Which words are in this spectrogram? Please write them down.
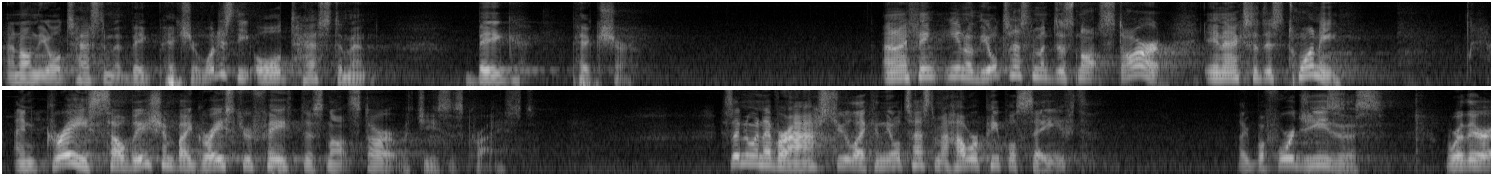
and on the Old Testament big picture. What is the Old Testament big picture? And I think, you know, the Old Testament does not start in Exodus 20. And grace, salvation by grace through faith, does not start with Jesus Christ. Has anyone ever asked you, like in the Old Testament, how were people saved? Like before Jesus, Were there,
